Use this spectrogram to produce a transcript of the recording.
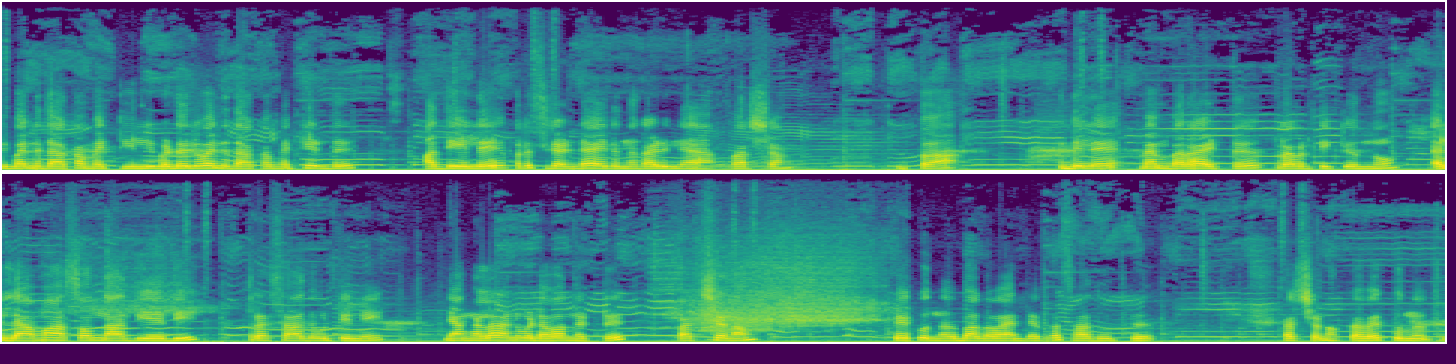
ഈ വനിതാ കമ്മിറ്റിയിൽ ഇവിടെ ഒരു വനിതാ കമ്മിറ്റി ഉണ്ട്. അതിൽ പ്രസിഡന്റ് ആയിരുന്നു കഴിഞ്ഞ വർഷം. ഇപ്പൊ ഇതിലെ മെമ്പറായിട്ട് പ്രവർത്തിക്കുന്നു. എല്ലാ മാസം ഒന്നാം തീയതി പ്രസാദ് ഊട്ടിന് ഞങ്ങളാണ് ഇവിടെ വന്നിട്ട് ഭക്ഷണം വെക്കുന്നത്. ഭഗവാന്റെ പ്രസാദ് ഊട്ട് ഭക്ഷണമൊക്കെ വെക്കുന്നത്.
